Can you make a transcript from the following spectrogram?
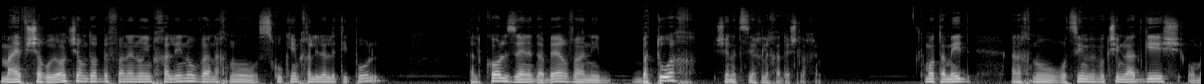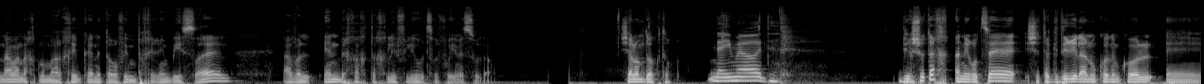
מה האפשרויות שעומדות בפנינו אם חלינו ואנחנו זקוקים חלילה לטיפול. על כל זה נדבר ואני בטוח שנצליח לחדש לכם. כמו תמיד, אנחנו רוצים ומבקשים להדגיש, אמנם אנחנו מארחים כאן את הרופאים הבכירים בישראל, אבל אין בכך תחליף לייעוץ רפואי מסודר. שלום דוקטור. נעים מאוד. ברשותך, אני רוצה שתגדירי לנו קודם כל אה,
